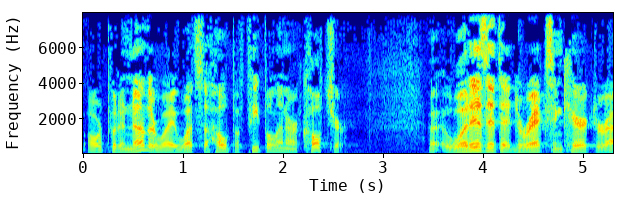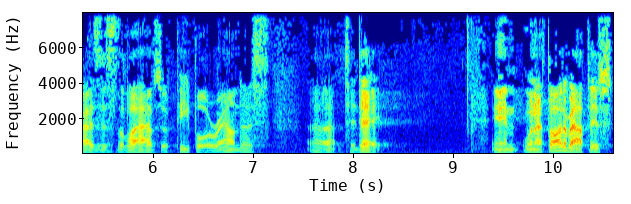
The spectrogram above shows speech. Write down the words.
Or put another way, what's the hope of people in our culture? Uh, what is it that directs and characterizes the lives of people around us uh, today? And when I thought about this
